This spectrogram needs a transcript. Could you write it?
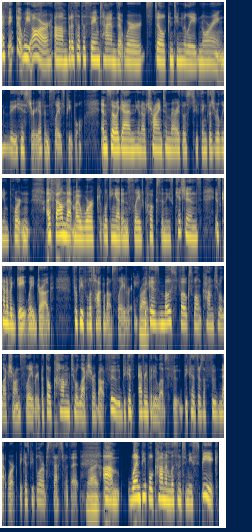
I think that we are, um, but it's at the same time that we're still continually ignoring the history of enslaved people. And so, again, you know, trying to marry those two things is really important. I found that my work looking at enslaved cooks in these kitchens is kind of a gateway drug for people to talk about slavery. Right. Because most folks won't come to a lecture on slavery, but they'll come to a lecture about food because everybody loves food, because there's a food network, because people are obsessed with it. Right. Um, when people come and listen to me speak,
